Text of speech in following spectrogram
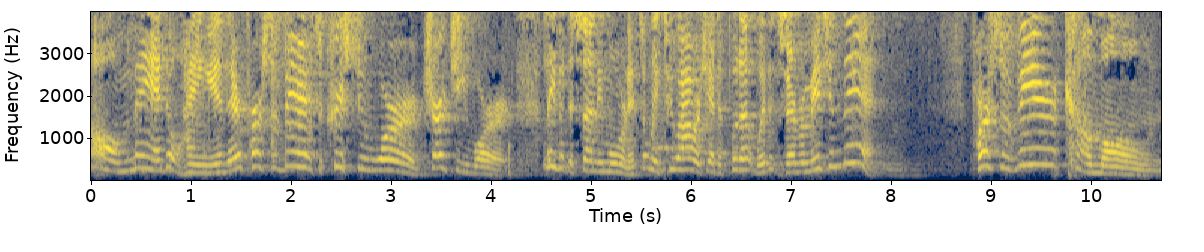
Oh man, don't hang in there. Perseverance, a Christian word, churchy word. Leave it to Sunday morning. It's only two hours you have to put up with it. It's ever mentioned then. Persevere? Come on.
